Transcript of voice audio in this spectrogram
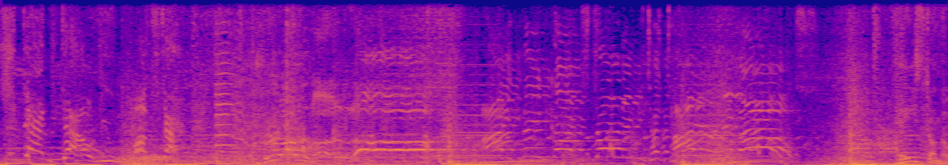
Stand down, you monster! I think I'm starting to tire him out. Based on the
